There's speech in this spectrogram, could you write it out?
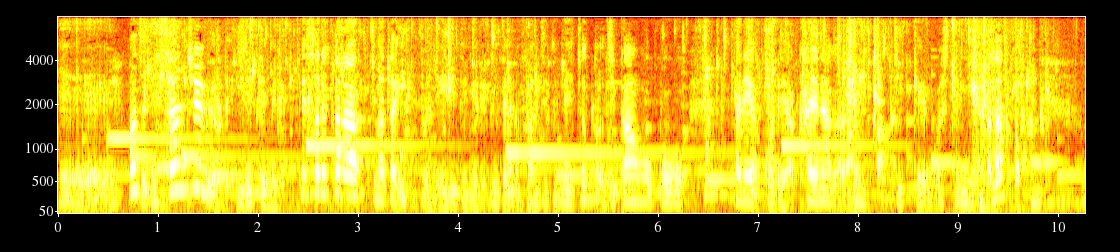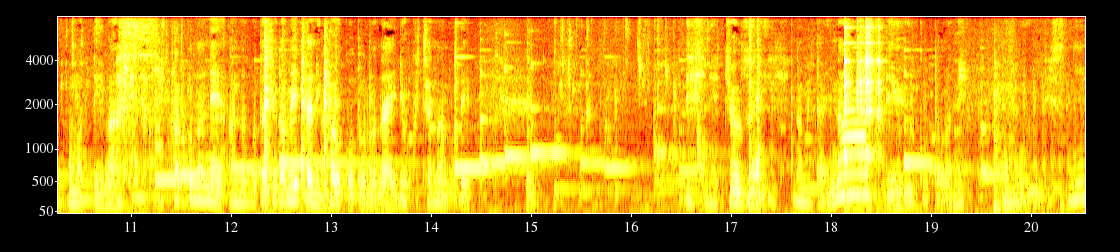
えー、まずね30秒で入れてみる。でそれからまた1分で入れてみるみたいな感じでねちょっと時間をこうあれやこれや変えながらね実験をしてみようかなと思っています。せっかくのねあの私がめったに買うことのない緑茶なので是非ね上手に飲みたいなっていうことはね思うんですね。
